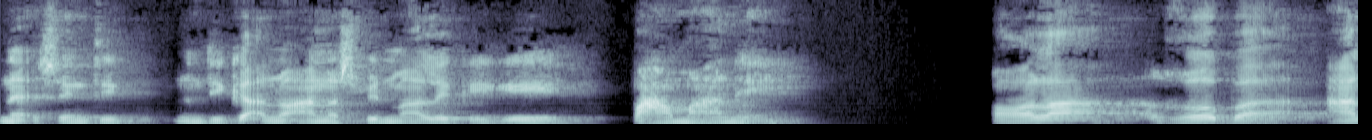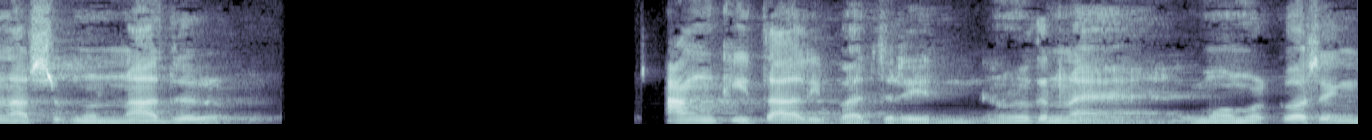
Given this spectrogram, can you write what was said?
nek sing ngendikakno Anas bin Malik iki pamane. Qala ghaba Anas bin Nadir angkita li badrin. Ngono kena. Mau mergo sing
